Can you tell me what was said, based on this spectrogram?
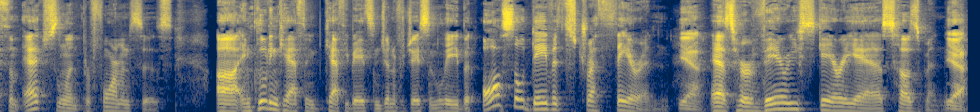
some excellent performances. uh, including Kathy, Kathy Bates and Jennifer Jason Lee, but also David Strathairn Yeah. as her very scary ass husband. Yeah.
